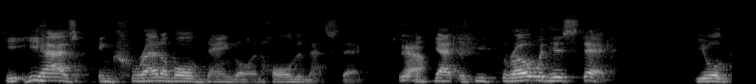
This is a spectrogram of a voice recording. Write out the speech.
He he has incredible dangle and hold in that stick. Yeah. And yet, if you throw with his stick, you will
